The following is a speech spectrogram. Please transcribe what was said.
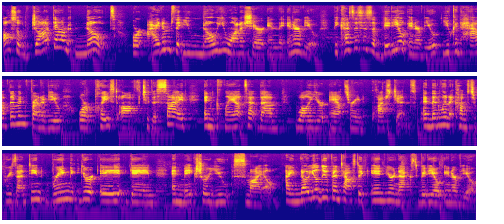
Also, jot down notes or items that you know you wanna share in the interview. Because this is a video interview, you can have them in front of you or placed off to the side and glance at them while you're answering questions. And then when it comes to presenting, bring your A game and make sure you smile. I know you'll do fantastic in your next video interview.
